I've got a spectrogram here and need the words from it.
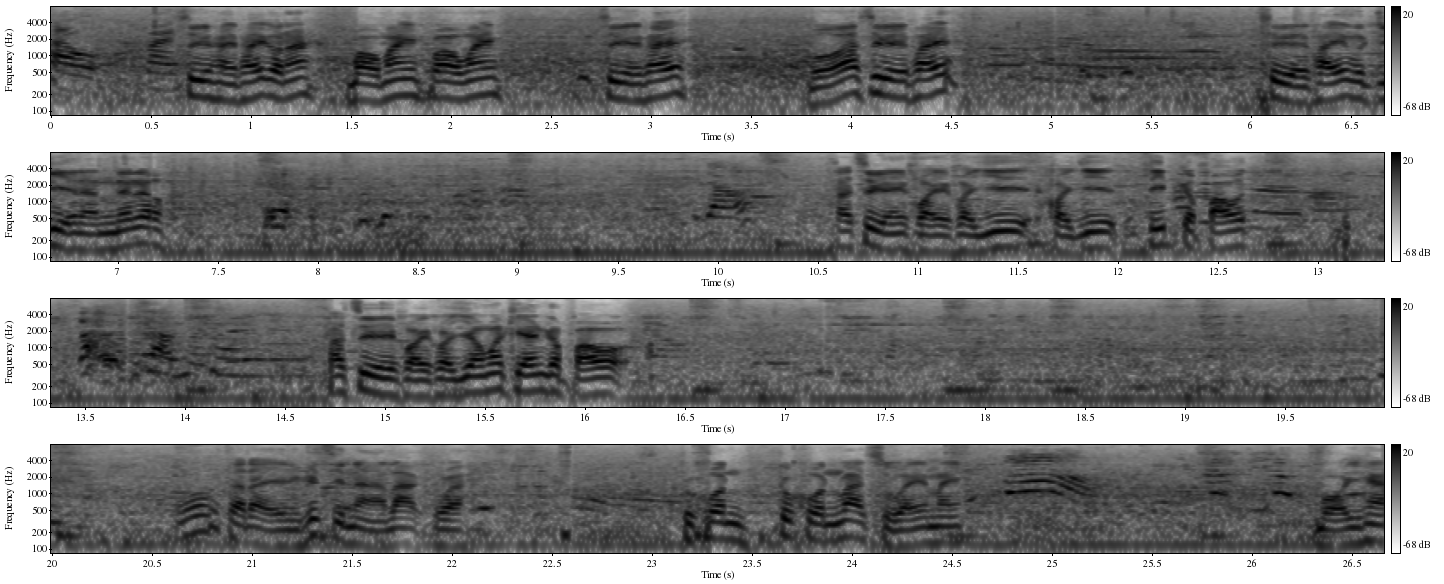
เข่าไปซื้อไฮไฟก่อนนะเบาไหมเบาไหมซื้อไฮไฟบอกว่าซื้อไฮไฟซื้อไฮไฟเมื่อกี้นั่นนั่นเร็วเดี๋ยวถ้าซื้อไฮข่อยข่อยยี่ข่อยยี่ติดกระเป๋าซัมซุงถ้าซื้อไฮข่อยข่อยยี่เอามาเขียนกระเป๋า อ้ถ้าได้คือสิน่ารักว่ะทุกคนทุกคนว่าสวยไหมบอกอีฮา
